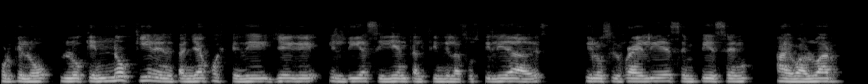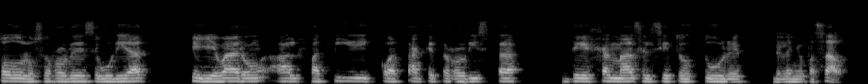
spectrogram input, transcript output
porque lo, lo que no quiere Netanyahu es que llegue el día siguiente al fin de las hostilidades y los israelíes empiecen a evaluar todos los errores de seguridad que llevaron al fatídico ataque terrorista de Hamas el 7 de octubre del año pasado.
